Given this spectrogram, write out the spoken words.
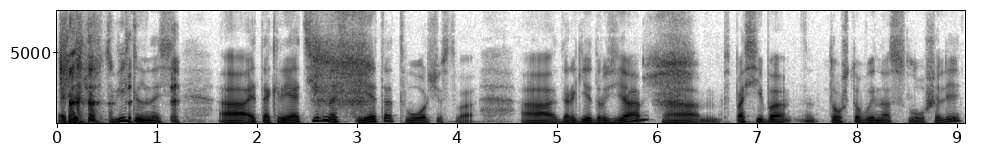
это чувствительность, а, это креативность и это творчество. А, дорогие друзья, а, спасибо то, что вы нас слушали.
